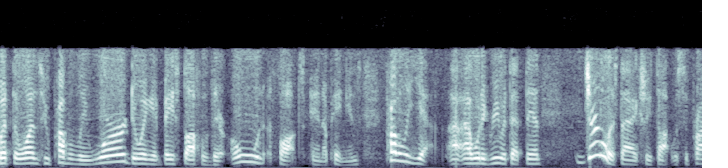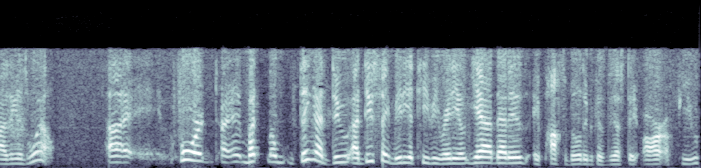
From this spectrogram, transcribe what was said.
But the ones who probably were doing it based off of their own thoughts and opinions, probably yeah, I, I would agree with that. Then, journalist, I actually thought was surprising as well. Uh, for uh, but the thing I do I do say media, TV, radio, yeah, that is a possibility because yes, there are a few,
